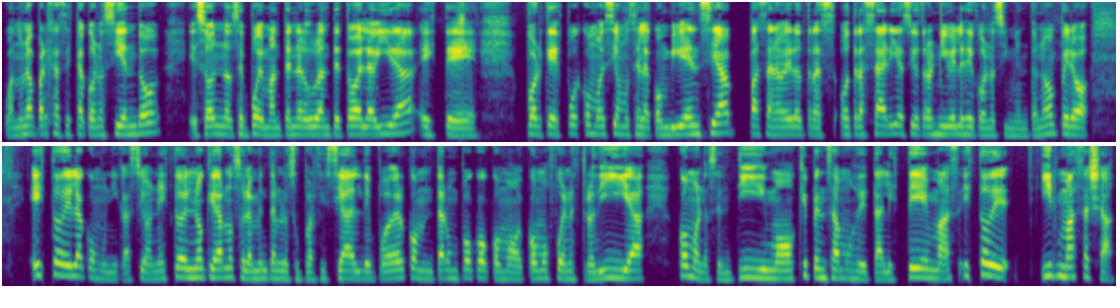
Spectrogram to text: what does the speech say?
cuando una pareja se está conociendo, eso no se puede mantener durante toda la vida, este, porque después, como decíamos, en la convivencia pasan a haber otras, otras áreas y otros niveles de conocimiento, ¿no? Pero esto de la comunicación, esto del no quedarnos solamente en lo superficial, de poder comentar un poco cómo, cómo fue nuestro día, cómo nos sentimos, qué pensamos de tales temas, esto de ir más allá,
